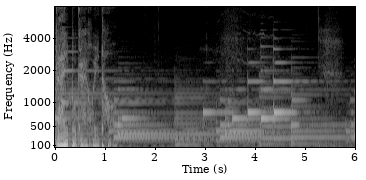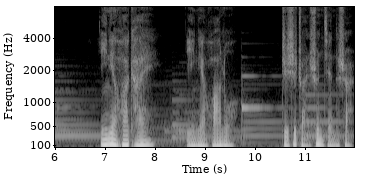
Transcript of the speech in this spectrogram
该不该回头。一念花开，一念花落，只是转瞬间的事儿，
